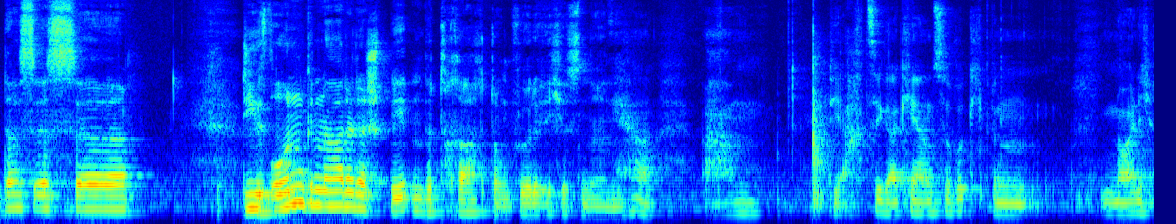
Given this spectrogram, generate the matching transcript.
das ist äh, die Ungnade der späten Betrachtung, würde ich es nennen. Ja, ähm, die 80er kehren zurück. Ich bin neulich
